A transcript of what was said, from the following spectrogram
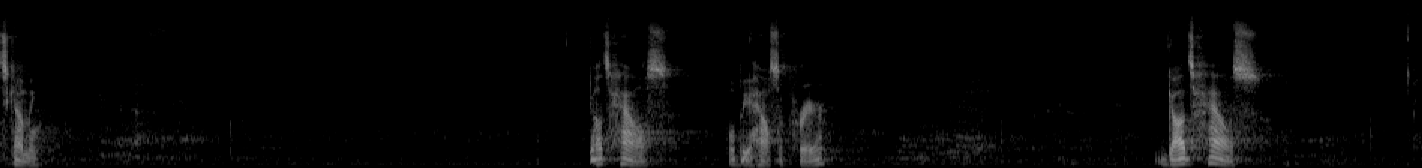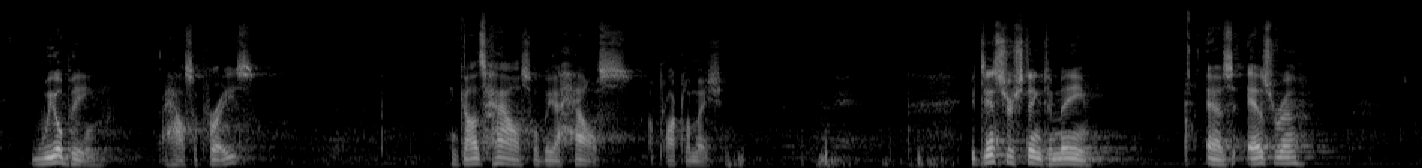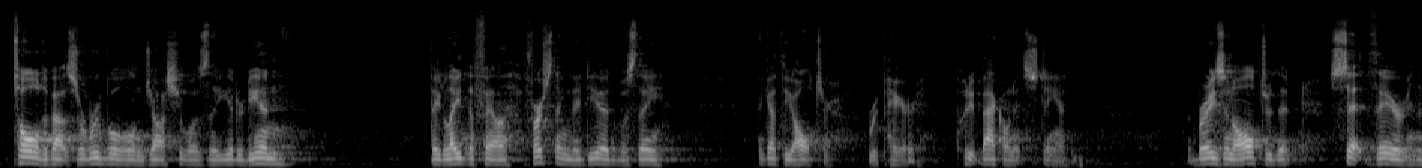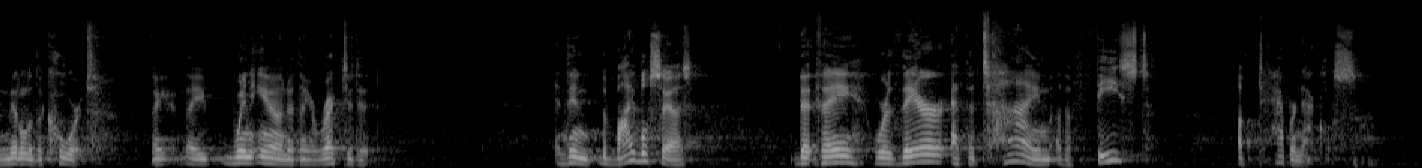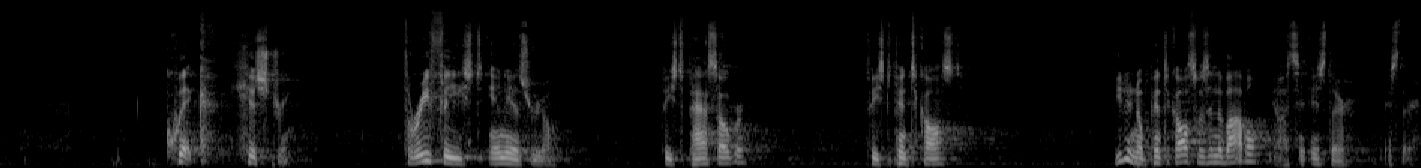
It's coming. God's house will be a house of prayer. God's house will be a house of praise. And God's house will be a house of proclamation. It's interesting to me as Ezra told about Zerubbabel and Joshua as they entered in, they laid the first thing they did was they, they got the altar repaired, put it back on its stand. The brazen altar that sat there in the middle of the court, they, they went in and they erected it. And then the Bible says that they were there at the time of the Feast of Tabernacles. Quick history three feasts in Israel Feast of Passover, Feast of Pentecost. You didn't know Pentecost was in the Bible? It's, it's there. It's there.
